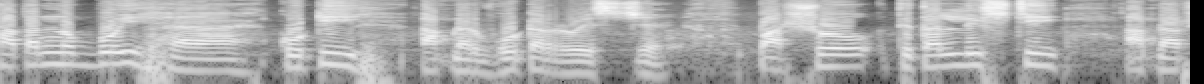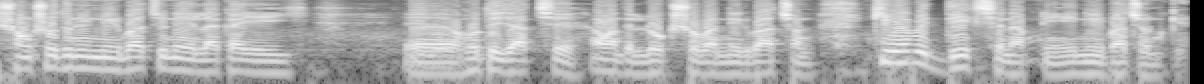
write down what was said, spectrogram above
সাতানব্বই কোটি আপনার ভোটার রয়েছে। পাঁচশো তেতাল্লিশটি আপনার সংশোধনী নির্বাচনী এলাকায় এই হতে যাচ্ছে আমাদের লোকসভা নির্বাচন। কীভাবে দেখছেন আপনি এই নির্বাচনকে?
